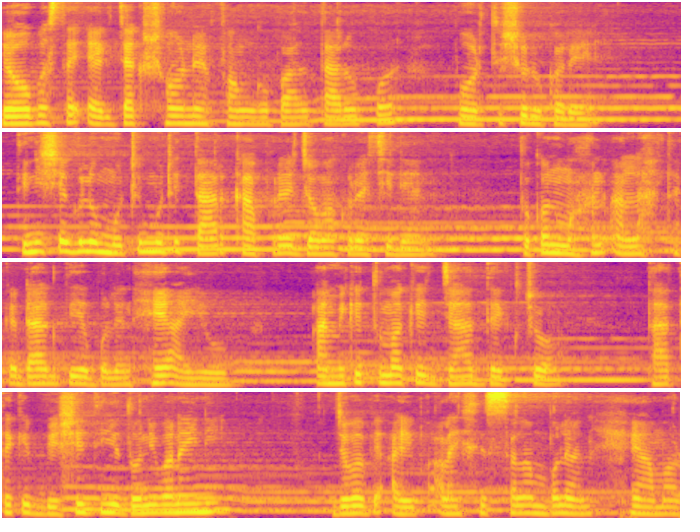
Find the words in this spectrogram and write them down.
এ অবস্থায় এক যাক স্বর্ণের পঙ্গপাল তার উপর পড়তে শুরু করে। তিনি সেগুলো মুঠি মুঠি তার কাপড়ে জমা করেছিলেন। তখন মহান আল্লাহ তাকে ডাক দিয়ে বলেন, হে আইয়ুব, আমি কি তোমাকে যা দেখছ তা থেকে বেশি দিয়ে ধনী বানাইনি? জবাবে আইব আলাইসাল্লাম বলেন, হে আমার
